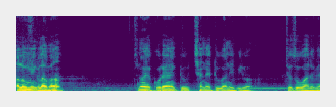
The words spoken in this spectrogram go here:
အားလုံးမင်္ဂလာပါကျွန်တော်ရဲ့ကိုယ်တိုင်2 channel 2ကနေပြီးတော့ကြိုဆိုပါရဗျ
